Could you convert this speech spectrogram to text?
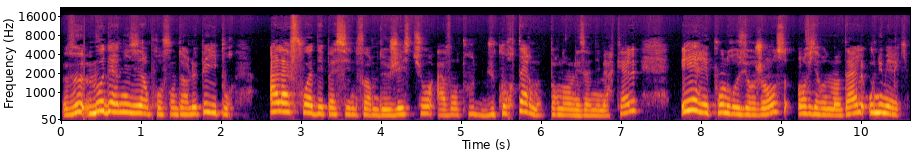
veut moderniser en profondeur le pays pour à la fois dépasser une forme de gestion avant tout du court terme pendant les années Merkel et répondre aux urgences environnementales ou numériques.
